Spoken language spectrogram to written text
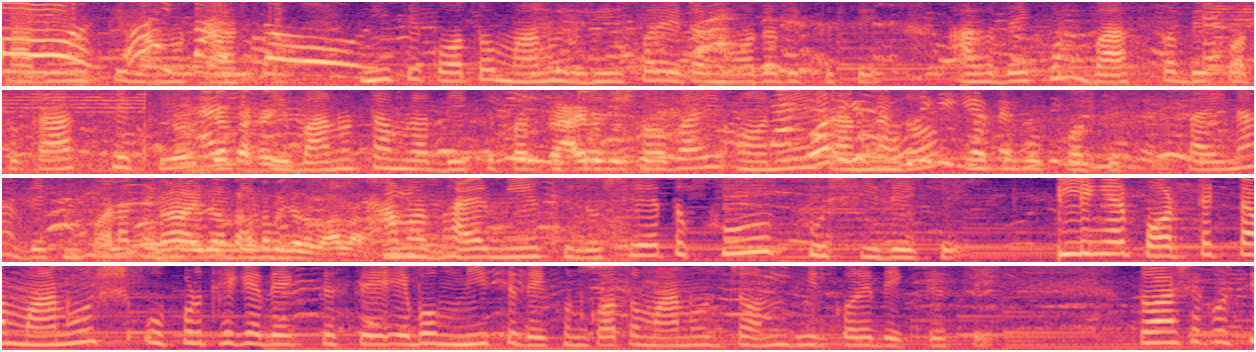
ছাদে হচ্ছে বানরটা আসছে। নিচে কত মানুষ ভিড় করে এটার মজা দেখতেছে। আর দেখুন বাস্তবে কত কাছ থেকে এই বানরটা আমরা দেখতে পারতেছি। সবাই অনেক আনন্দ উপভোগ করতেছে তাই না? দেখুন কলা আমার ভাইয়ের মেয়ে ছিল সে তো খুব খুশি দেখে। বিল্ডিং এর প্রত্যেকটা মানুষ উপর থেকে দেখতেছে এবং নিচে দেখুন কত মানুষজন ভিড় করে দেখতেছে। তো আশা করছি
